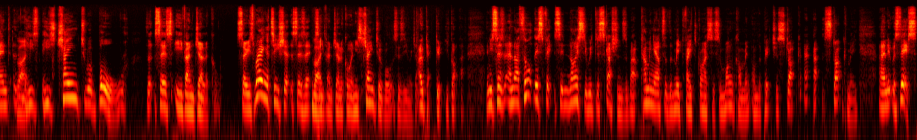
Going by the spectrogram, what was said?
and Right. he's he's chained to a ball that says evangelical so he's wearing a t-shirt that says ex Right. evangelical and he's chained to a ball that says evangelical okay good you've got that And he says, and I thought this fits in nicely with discussions about coming out of the mid faith crisis. And one comment on the picture struck uh, uh, struck me, and it was this:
